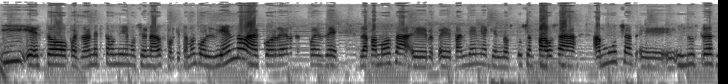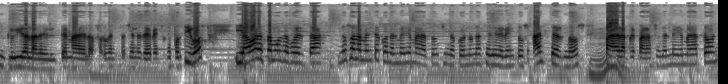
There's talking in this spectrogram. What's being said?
Y esto, pues realmente estamos muy emocionados porque estamos volviendo a correr después de la famosa eh, eh, pandemia que nos puso en pausa a muchas eh, industrias, incluida la del tema de las organizaciones de eventos deportivos. Y ahora estamos de vuelta, no solamente con el medio maratón, sino con una serie de eventos alternos mm. para la preparación del medio maratón.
